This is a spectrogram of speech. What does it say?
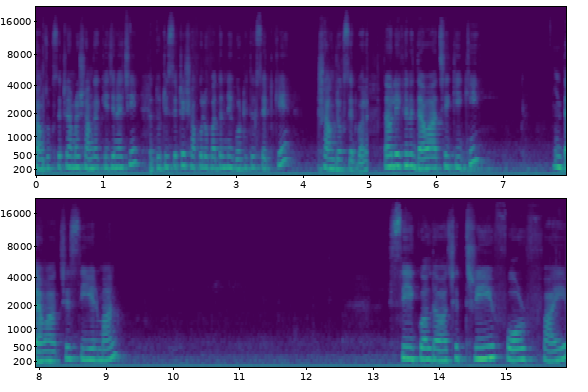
সংযোগ সেটের আমরা সংজ্ঞা কী জেনেছি? দুটি সেটের সকল উপাদান নিয়ে গঠিত সেটকে সংযোগ সেট বলে। তাহলে এখানে দেওয়া আছে কি কি? দেওয়া আছে সি এর মান। সি ইকুয়াল দেওয়া আছে থ্রি ফোর ফাইভ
